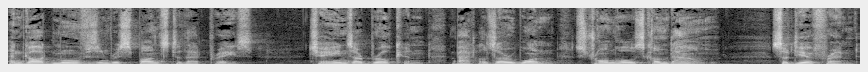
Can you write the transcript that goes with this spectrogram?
And God moves in response to that praise. Chains are broken, battles are won, strongholds come down. So, dear friend,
